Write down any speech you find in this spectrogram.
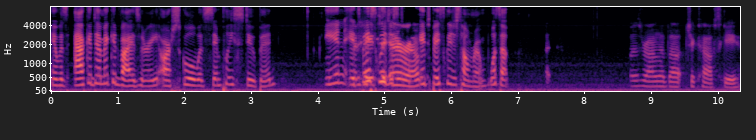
It was academic advisory. Our school was simply stupid. In it's basically just interrupt. it's basically just homeroom. What's up? I was wrong about Tchaikovsky.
